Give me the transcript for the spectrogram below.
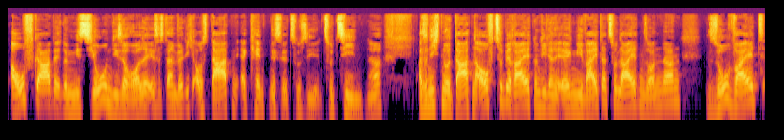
Aufgabe oder Mission dieser Rolle ist es dann wirklich aus Daten Erkenntnisse zu, zu ziehen. Ne? Also nicht nur Daten aufzubereiten und die dann irgendwie weiterzuleiten, sondern so weit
